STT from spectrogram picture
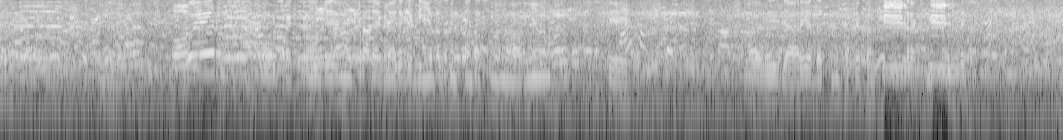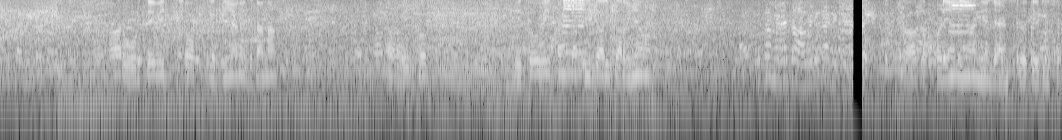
ਔਰ ਟਰੈਕਟਰਾਂ ਤੇ ਮੋਟਰਸਾਈਕਲਾਂ ਤੇ ਗੱਡੀਆਂ ਤੇ ਸੰਗਤਾਂ ਦਰਸ਼ਨਾਂ ਨੂੰ ਆ ਰਹੀਆਂ ਤੇ ਆ ਵੀ ਜਾ ਰਹੇ ਆ ਦਰਸ਼ਨ ਕਰਕੇ 570 ਐਕਸਪੀਰੀਅੰਸ ਤੇ ਆ ਰੋਡ ਤੇ ਵੀ ਸ਼ਾਪਸ ਲੱਗੀਆਂ ਨੇ ਦੁਕਾਨਾਂ। ਆ ਵੇਖੋ। ਇੱਥੋਂ ਵੀ ਸੰਗਤਾਂ ਖਰੀਦਦਾਰੀ ਕਰ ਰਹੀਆਂ ਵਾ। ਆ ਕੱਪੜਿਆਂ ਦੀਆਂ ਵੀ ਜੈਂਟਸ ਲੇਡੀਜ਼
